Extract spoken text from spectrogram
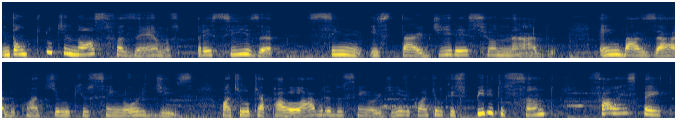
Então, tudo que nós fazemos precisa sim estar direcionado, embasado com aquilo que o Senhor diz, com aquilo que a palavra do Senhor diz e com aquilo que o Espírito Santo fala a respeito.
